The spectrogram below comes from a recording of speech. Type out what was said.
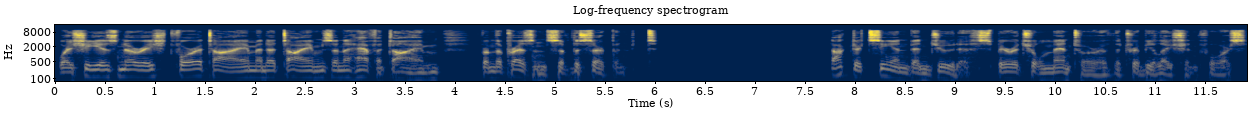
where she is nourished for a time and a times and a half a time from the presence of the serpent. Dr. Tzion Ben Judah, spiritual mentor of the Tribulation Force,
